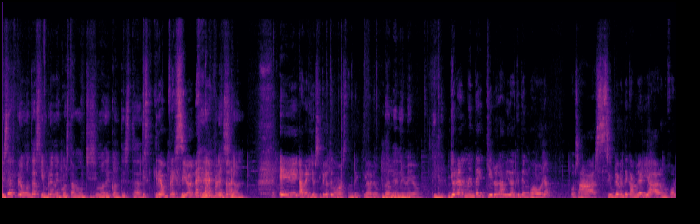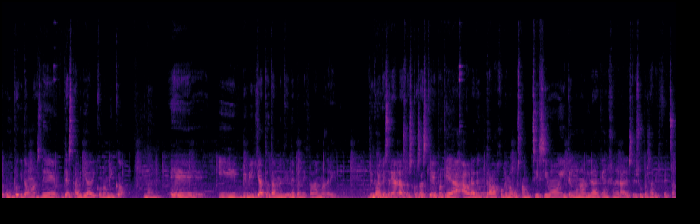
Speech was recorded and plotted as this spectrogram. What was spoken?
Esas preguntas siempre me cuestan muchísimo de contestar. Es que crean presión. Creo presión. Eh, a ver, yo sí que lo tengo bastante claro. Vale, dónde me dime. veo. Dime. Yo realmente quiero la vida que tengo ahora. O sea, simplemente cambiaría a lo mejor un poquito más de, de estabilidad económica Vale. eh, y viviría totalmente independizada en Madrid. Yo creo Vale. que serían las dos cosas que, porque ahora tengo un trabajo que me gusta muchísimo y tengo una vida que en general estoy súper satisfecha.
